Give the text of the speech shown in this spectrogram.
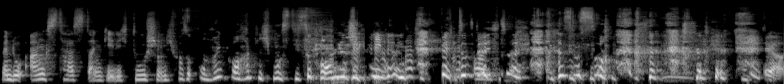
wenn du Angst hast, dann geh dich duschen. Und ich war so, oh mein Gott, ich muss diese Rolle spielen. bitte, bitte. Das ist so, ja,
